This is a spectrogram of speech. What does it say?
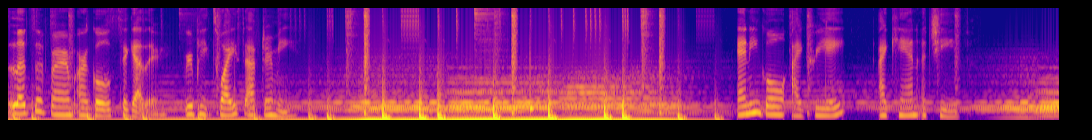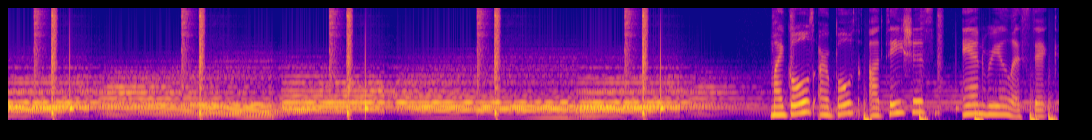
Let's affirm our goals together. Repeat twice after me. Any goal I create, I can achieve. My goals are both audacious and realistic.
